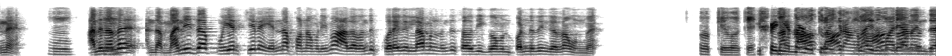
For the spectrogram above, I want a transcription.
என்ன. அதனால அந்த மனித முயற்சியில என்ன பண்ண முடியுமோ அதை வந்து குறைவில்லாமல் வந்து சவுதி கவர்மெண்ட் பண்ணுதுங்கிறது தான் உண்மை. Okay okay. மக்கள் ஒத்துழைக்கிறாங்களா? இது மாதிரியான இந்த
